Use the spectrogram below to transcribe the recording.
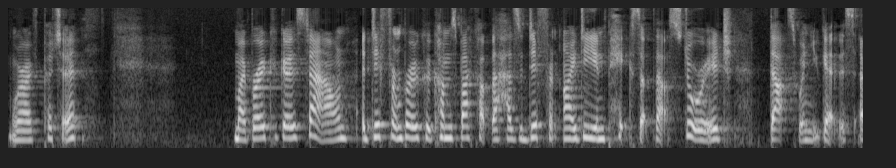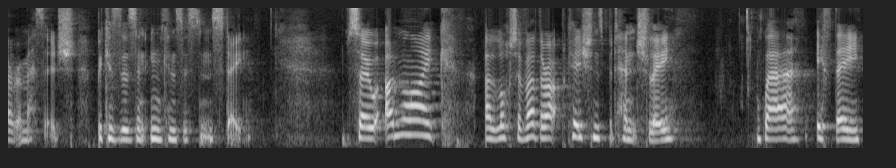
where I've put it, my broker goes down, a different broker comes back up that has a different ID and picks up that storage, that's when you get this error message because there's an inconsistent state. So, unlike a lot of other applications potentially, where if they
